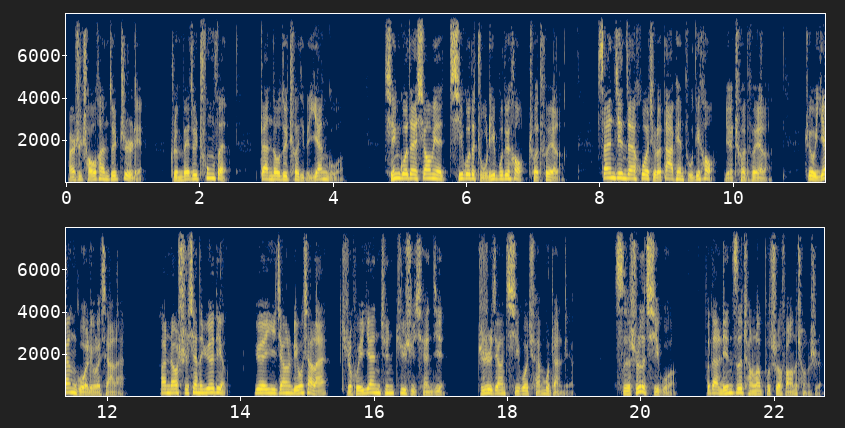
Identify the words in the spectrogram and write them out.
而是仇恨最炽烈。准备最充分、战斗最彻底的燕国，秦国在消灭齐国的主力部队后撤退了；三晋在获取了大片土地后也撤退了，只有燕国留了下来。按照事先的约定，乐毅将留下来指挥燕军继续前进，直至将齐国全部占领。此时的齐国不但临淄成了不设防的城市，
